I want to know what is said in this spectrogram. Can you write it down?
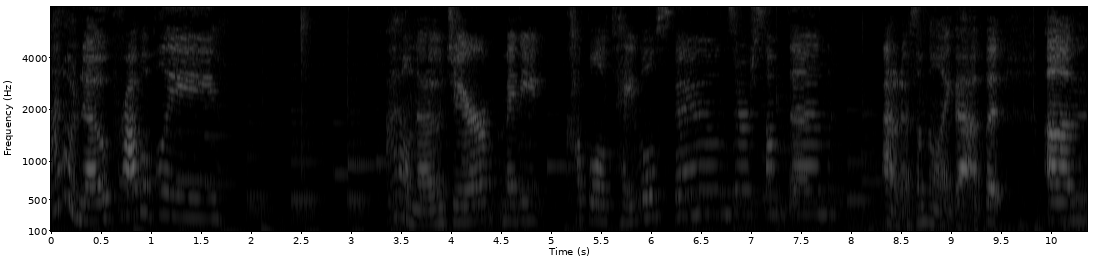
I don't know, probably, I don't know, Jer, maybe a couple tablespoons or something. I don't know, something like that. But Um,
